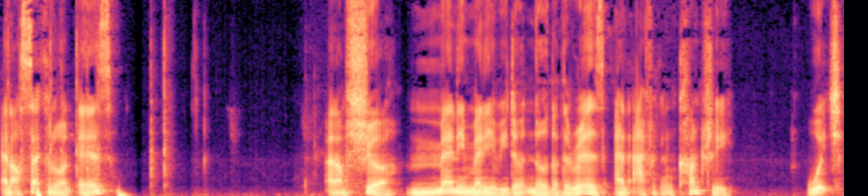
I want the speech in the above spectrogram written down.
And our second one is, and I'm sure many, many of you don't know that there is an African country which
